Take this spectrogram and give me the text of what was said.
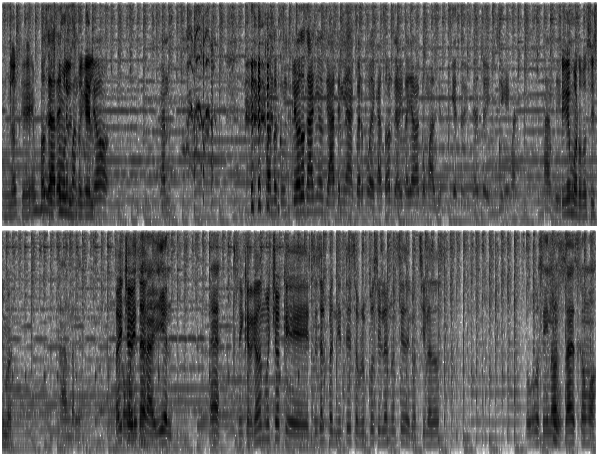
Mm, Ok. O muy- sea, de como hecho, Luis cuando Miguel. cumplió. cuando- cumplió dos años ya tenía cuerpo de 14, ahorita ya va como al 17, 18 y sigue igual. Así Sigue que, morbosísima. Ándale. Oye, Como chavita, ahí en. Eh, te encargamos mucho que estés al pendiente sobre un posible anuncio de Godzilla 2. uh, sí, no, sabes cómo.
